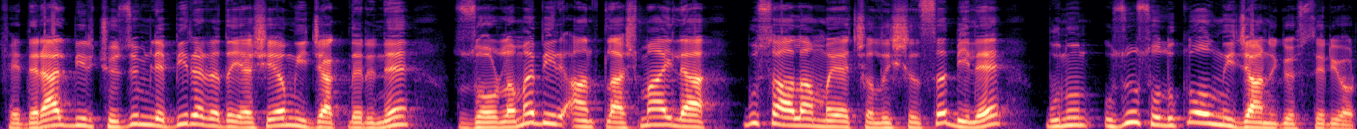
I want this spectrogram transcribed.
federal bir çözümle bir arada yaşayamayacaklarını zorlama bir antlaşmayla bu sağlanmaya çalışılsa bile bunun uzun soluklu olmayacağını gösteriyor.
